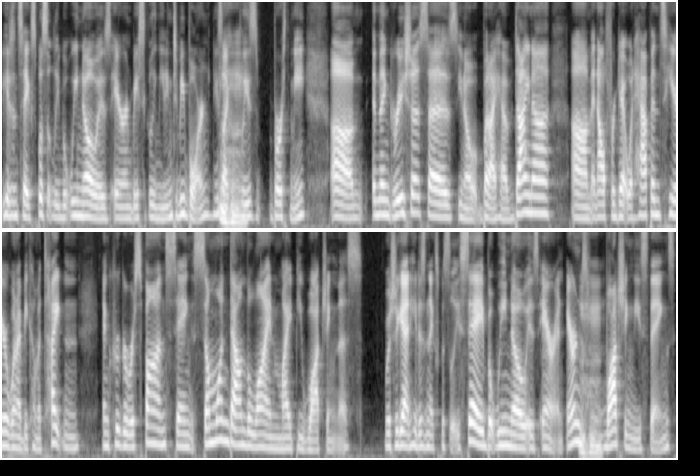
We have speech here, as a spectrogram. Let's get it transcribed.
he doesn't say explicitly, but we know is Eren basically needing to be born. He's mm-hmm. like, please birth me. Um, and then Grisha says, you know, but I have Dina um, and I'll forget what happens here when I become a Titan. And Kruger responds saying, Someone down the line might be watching this, which again, he doesn't explicitly say, but we know is Eren. Eren's mm-hmm. watching these things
